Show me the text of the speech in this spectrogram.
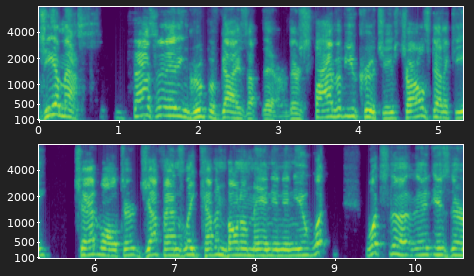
GMS, fascinating group of guys up there. There's five of you crew chiefs: Charles Denike, Chad Walter, Jeff Hensley, Kevin Bono Manion, and you. What what's the is there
